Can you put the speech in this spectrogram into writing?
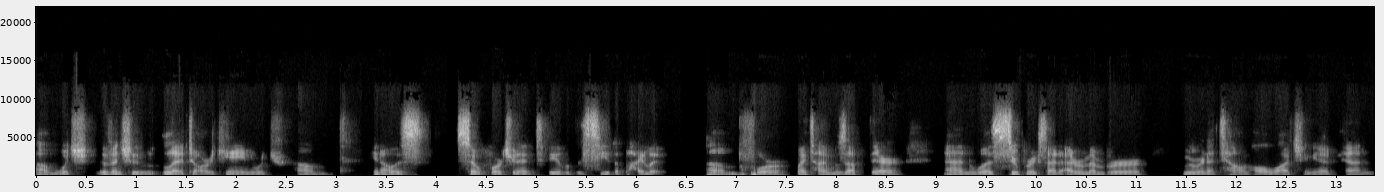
um, which eventually led to Arcane, which um, you know I was so fortunate to be able to see the pilot um, before my time was up there and was super excited. I remember we were in a town hall watching it and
